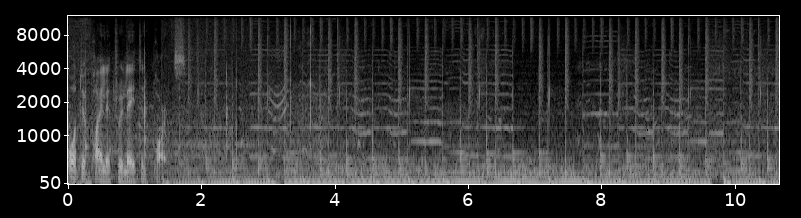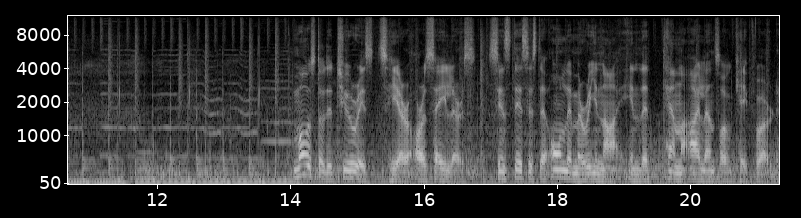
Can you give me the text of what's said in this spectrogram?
autopilot related parts. Most of the tourists here are sailors, since this is the only marina in the 10 islands of Cape Verde.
